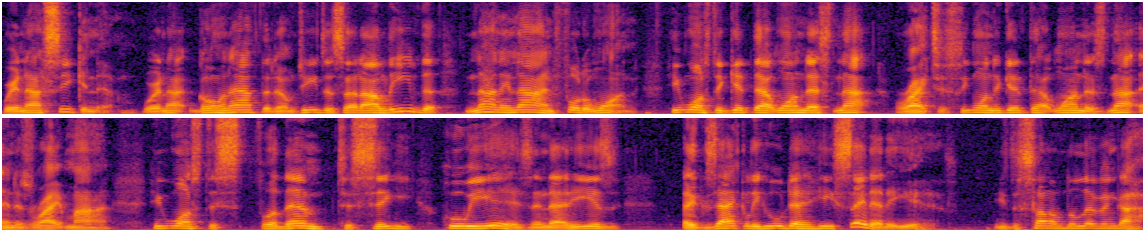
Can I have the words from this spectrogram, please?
we're not seeking them. We're not going after them. Jesus said, I'll leave the 99 for the one. He wants to get that one that's not righteous. He wants to get that one that's not in his right mind. He wants to for them to see who he is and that he is exactly who that he say that he is. He's the son of the living God.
